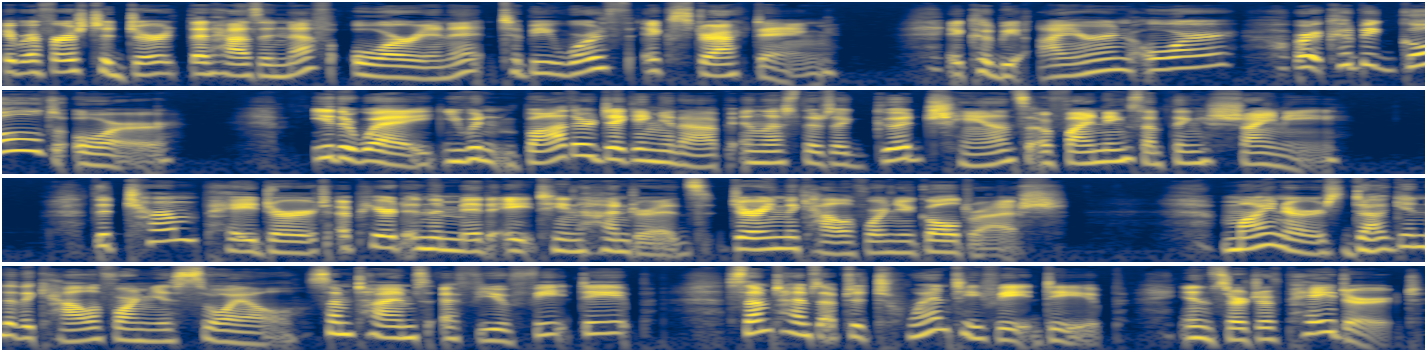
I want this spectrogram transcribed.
It refers to dirt that has enough ore in it to be worth extracting. It could be iron ore, or it could be gold ore. Either way, you wouldn't bother digging it up unless there's a good chance of finding something shiny. The term pay dirt appeared in the mid 1800s during the California gold rush. Miners dug into the California soil, sometimes a few feet deep, sometimes up to 20 feet deep, in search of pay dirt.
